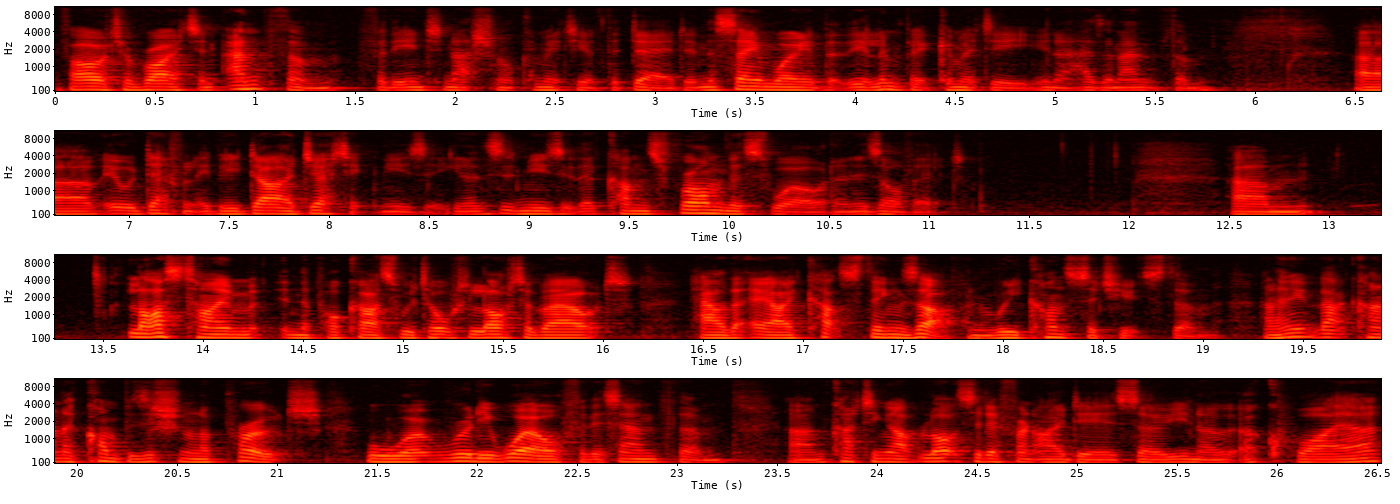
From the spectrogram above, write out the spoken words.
if I were to write an anthem for the International Committee of the Dead, in the same way that the Olympic Committee you know has an anthem, uh, it would definitely be diegetic music. You know, this is music that comes from this world and is of it. Um, last time in the podcast, we talked a lot about how the AI cuts things up and reconstitutes them. And I think that kind of compositional approach will work really well for this anthem, um, cutting up lots of different ideas. So, you know, a choir,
